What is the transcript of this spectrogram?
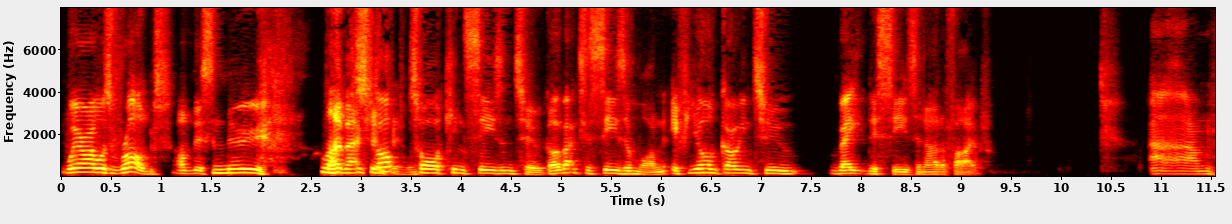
where I was robbed of this new live action. Stop film. talking season two. Go back to season one. If you're going to rate this season out of five? Um,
